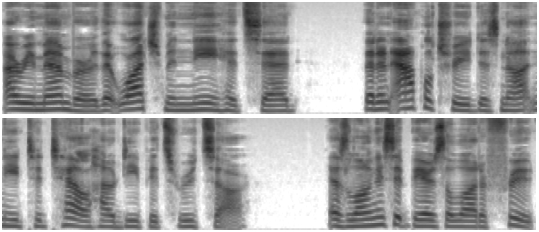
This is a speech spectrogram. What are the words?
I remember that Watchman Nee had said that an apple tree does not need to tell how deep its roots are. As long as it bears a lot of fruit,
